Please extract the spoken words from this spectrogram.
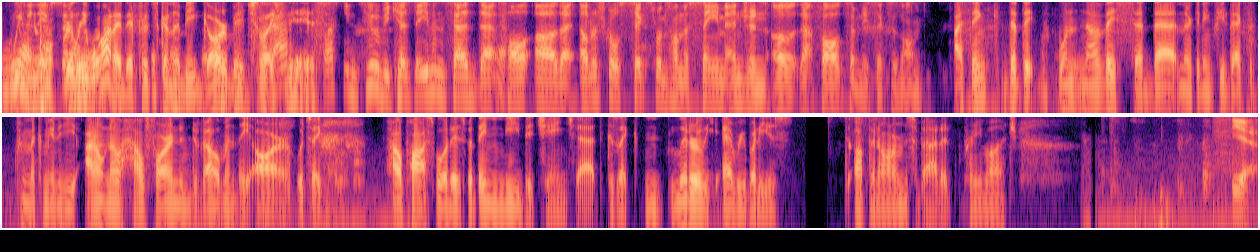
we yeah, don't really want it if it's gonna be garbage like That's this. interesting too because they even said that Yeah. Fall uh, that Elder Scrolls 6 runs on the same engine uh, that Fallout 76 is on. I think that they when now that they said that and they're getting feedback from the community, I don't know how far into development they are, which like how possible it is, but they need to change that because like n- literally everybody is up in arms about it pretty much. Yeah.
